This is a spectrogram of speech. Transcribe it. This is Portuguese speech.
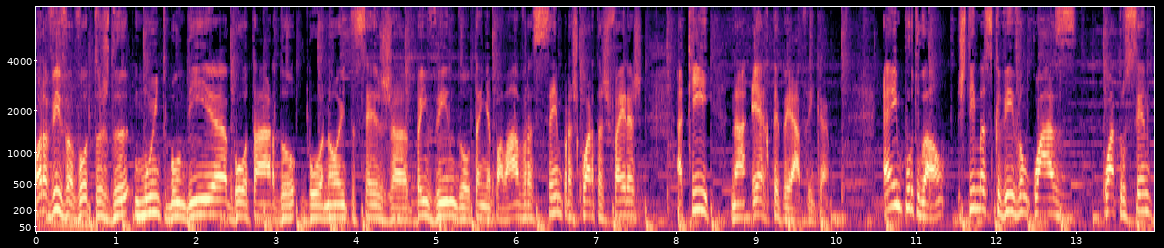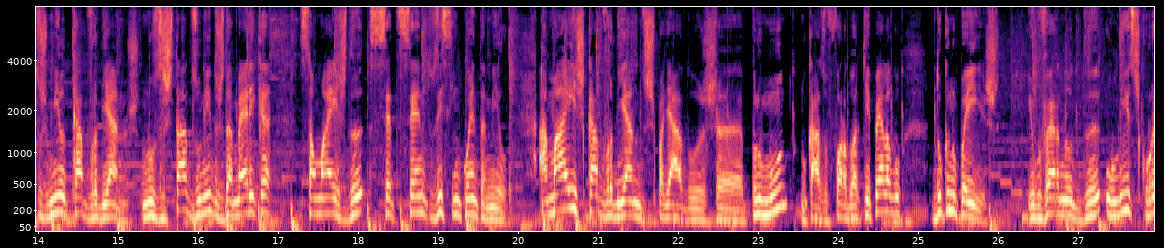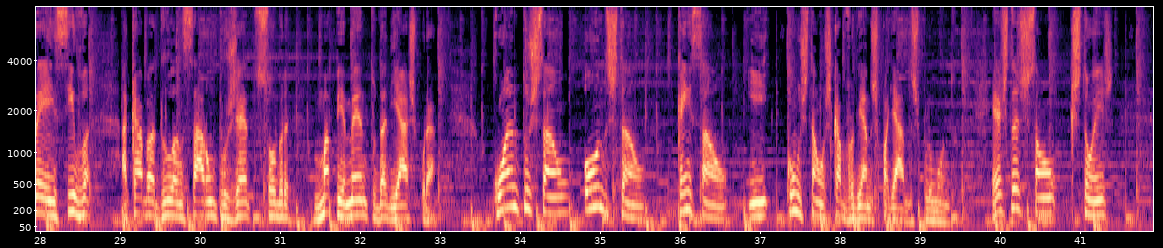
Ora viva, votos de muito bom dia, boa tarde, boa noite, seja bem-vindo ou tenha palavra, sempre às quartas-feiras, aqui na RTP África. Em Portugal, estima-se que vivam quase 400 mil cabo-verdianos. Nos Estados Unidos da América, são mais de 750 mil. Há mais cabo-verdianos espalhados uh, pelo mundo, no caso fora do arquipélago, do que no país. E o governo de Ulisses Correia e Silva acaba de lançar um projeto sobre mapeamento da diáspora. Quantos são, onde estão, quem são e como estão os cabo-verdianos espalhados pelo mundo? Estas são questões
